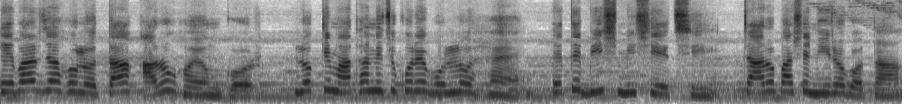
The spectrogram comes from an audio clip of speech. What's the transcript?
এবার যা হলো তা আরও ভয়ঙ্কর। লোকটি মাথা নিচু করে বলল হ্যাঁ এতে বিষ মিশিয়েছি। চারপাশে নীরবতা।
